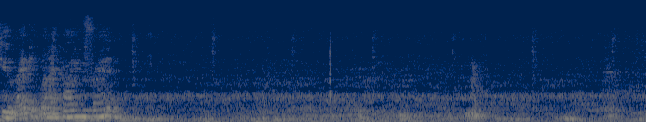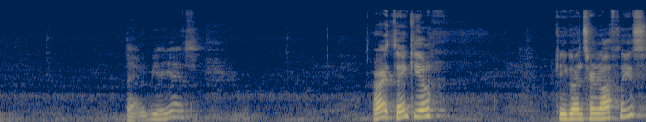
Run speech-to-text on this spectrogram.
Do you like it when I call you Fred? That would be a yes. All right, thank you. Can you go ahead and turn it off, please?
